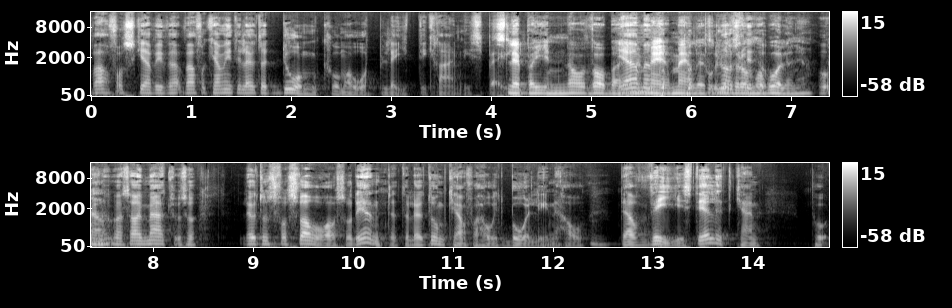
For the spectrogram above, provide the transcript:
varför, ska vi, varför kan vi inte låta dem komma upp lite grann i spel? Släppa in Varberg ja, mer, på, mer på, låta dem ha bollen. Ja. Och, ja. Man sa i matchen så, låt oss försvara oss ordentligt och låt dem kanske ha ett bollinnehav. Mm. Där vi istället kan på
